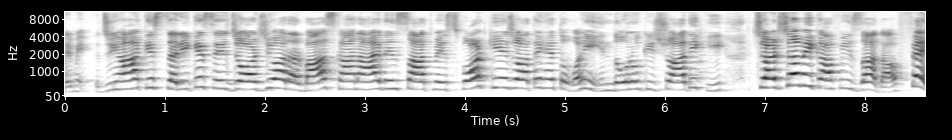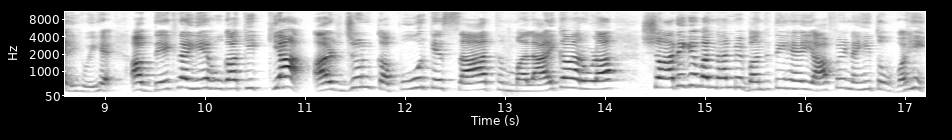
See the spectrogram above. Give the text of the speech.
बारे में। जी हाँ किस तरीके से जॉर्जिया और अरबाज खान आए दिन साथ में स्पॉट किए जाते हैं तो वहीं इन दोनों की शादी की चर्चा भी काफ़ी ज़्यादा फैली हुई है। अब देखना यह होगा कि क्या अर्जुन कपूर के साथ मलाइका अरोड़ा शादी के बंधन में बंधती हैं या फिर नहीं तो वहीं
